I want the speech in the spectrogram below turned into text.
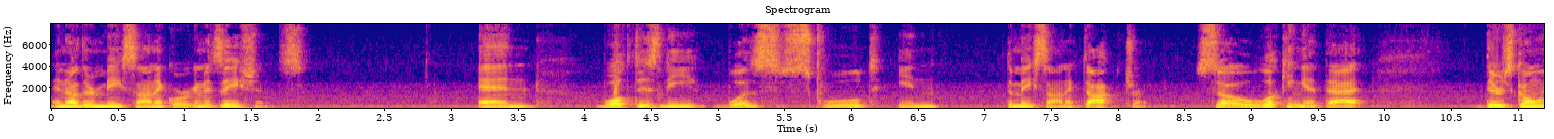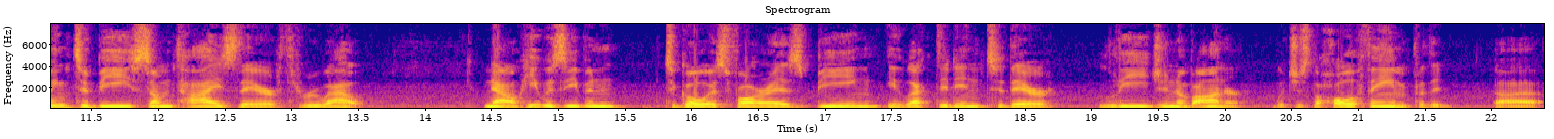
and other Masonic organizations. And Walt Disney was schooled in the Masonic doctrine. So, looking at that, there's going to be some ties there throughout. Now, he was even to go as far as being elected into their Legion of Honor, which is the Hall of Fame for the uh,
